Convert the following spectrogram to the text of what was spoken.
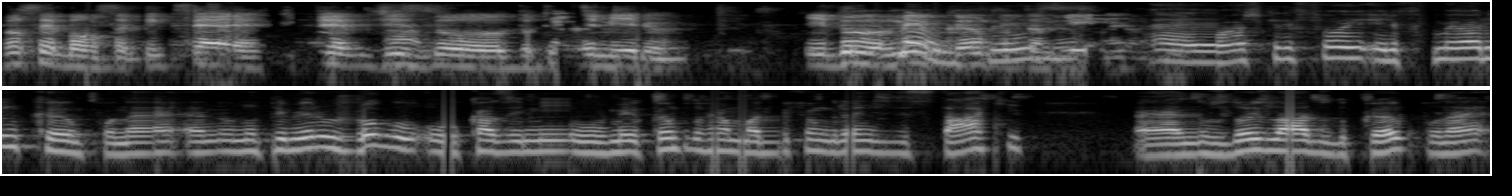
Você, Bolsa, o que, que, você, que você diz ah, do, do Casemiro? E do meio-campo também, né? É, eu acho que ele foi, ele foi melhor em campo, né? É, no, no primeiro jogo, o Casemiro, o meio-campo do Real Madrid foi um grande destaque é, nos dois lados do campo, né?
